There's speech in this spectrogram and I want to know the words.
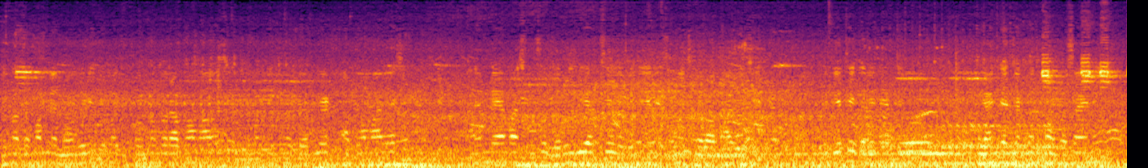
જેમાં તમામને નોંધણી તેમજ ફોન નંબર આપવામાં આવે છે, તેમજ તેમને ટેબ્લેટ આપવામાં આવ્યા છે, અને એમને એમાં શું શું જરૂરિયાત છે એની સમજ કરવામાં આવી છે. જેથી કરીને તેઓ વ્યાજના ચક્કરમાં ફસાય નહીં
